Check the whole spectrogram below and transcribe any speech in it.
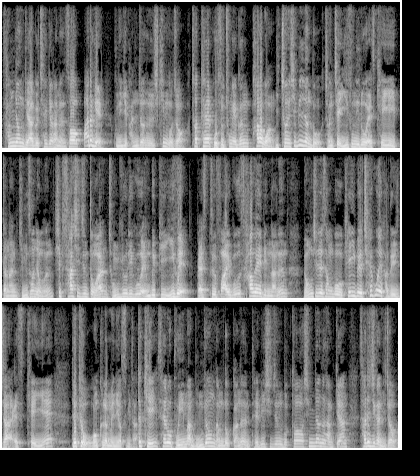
3년 계약을 체결하면서 빠르게 분위기 반전을 시킨 거죠. 첫해 보수 총액은 8억 원. 2011년도 전체 2순위로 SK에 입단한 김선영은 14시즌 동안 정규리그 MVP 2회, 베스트 5 4회에 빛나는 명실상부 KBL 최고의 가드이자 SK의 대표 원클럽맨이었습니다. 특히 새로 부임한 문경 감독과는 데뷔 시즌부터 10년을 함께한 사제지간이죠.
